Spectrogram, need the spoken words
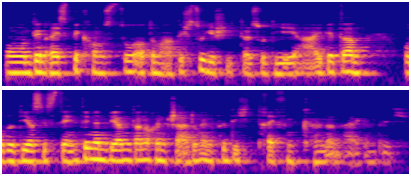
und den Rest bekommst du automatisch zugeschickt. Also die AI wird dann oder die Assistentinnen werden dann auch Entscheidungen für dich treffen können eigentlich.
